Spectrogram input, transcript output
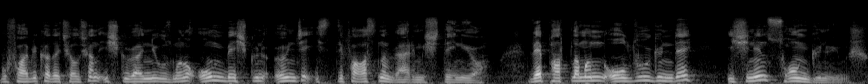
bu fabrikada çalışan iş güvenliği uzmanı 15 gün önce istifasını vermiş deniyor. Ve patlamanın olduğu günde işinin son günüymüş.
